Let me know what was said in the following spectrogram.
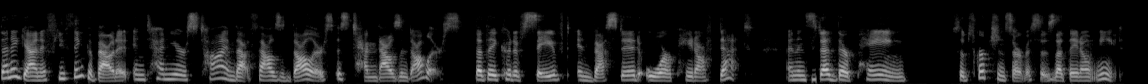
then again, if you think about it, in 10 years' time, that thousand dollars is $10,000 that they could have saved, invested, or paid off debt. And instead, they're paying subscription services that they don't need.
